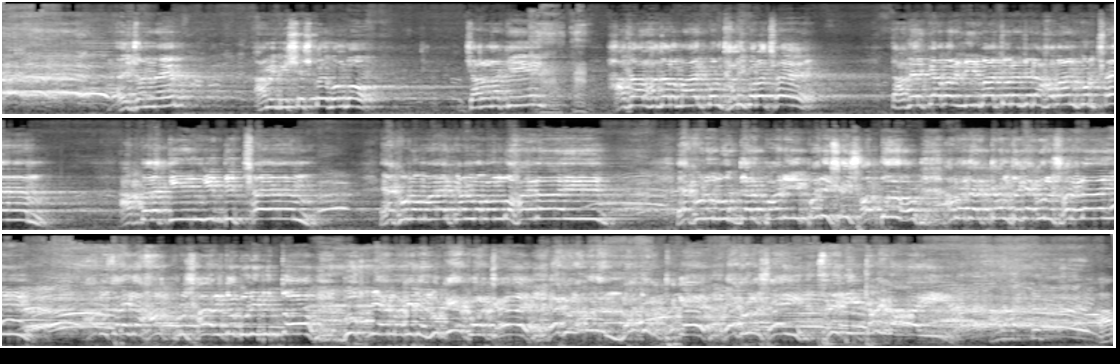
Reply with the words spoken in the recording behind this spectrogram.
এই জন্যে আমি বিশেষ করে বলব, যারা নাকি হাজার হাজার মায়ের কোল খালি করেছে, তাদেরকে আবার নির্বাচনের জন্য আহ্বান করছেন। আপনারা কি ইঙ্গিত দিচ্ছেন? এখনও মায়ের কান্না বন্ধ হয় নাই এখনও মুখদের পানি পানি সেই শব্দ আমাদের কান থেকে এখনও সরে নাই আবু সাইদে হাত প্রসারিত গুলিবিদ্ধ বুক নিয়ে মাটিতে লুকিয়ে পড়েছে এখন আমাদের নজর থেকে এখনও সেই স্মৃতি চলে নাই আর আপনি-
